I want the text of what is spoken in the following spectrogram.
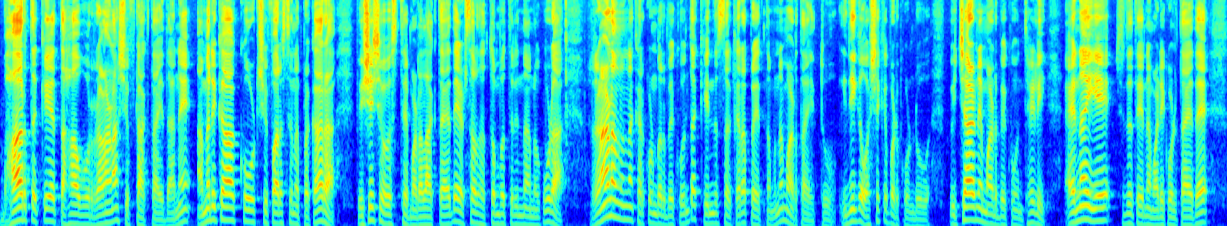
ಭಾರತಕ್ಕೆ ತಹಾವು ರಾಣಾ ಶಿಫ್ಟ್ ಆಗ್ತಾ ಇದ್ದಾನೆ. ಅಮೆರಿಕಾ ಕೋರ್ಟ್ ಶಿಫಾರಸಿನ ಪ್ರಕಾರ ವಿಶೇಷ ವ್ಯವಸ್ಥೆ ಮಾಡಲಾಗ್ತಾ ಇದೆ. ಎರಡು ಸಾವಿರದ ಹತ್ತೊಂಬತ್ತರಿಂದನೂ ಕೂಡ ರಾಣನನ್ನು ಕರ್ಕೊಂಡು ಬರಬೇಕು ಅಂತ ಕೇಂದ್ರ ಸರ್ಕಾರ ಪ್ರಯತ್ನವನ್ನು ಮಾಡ್ತಾ ಇತ್ತು. ಇದೀಗ ವಶಕ್ಕೆ ಪಡ್ಕೊಂಡು ವಿಚಾರಣೆ ಮಾಡಬೇಕು ಅಂತ ಹೇಳಿ ಎನ್ ಐ ಎ ಸಿದ್ಧತೆಯನ್ನು ಮಾಡಿಕೊಳ್ತಾ ಇದೆ.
